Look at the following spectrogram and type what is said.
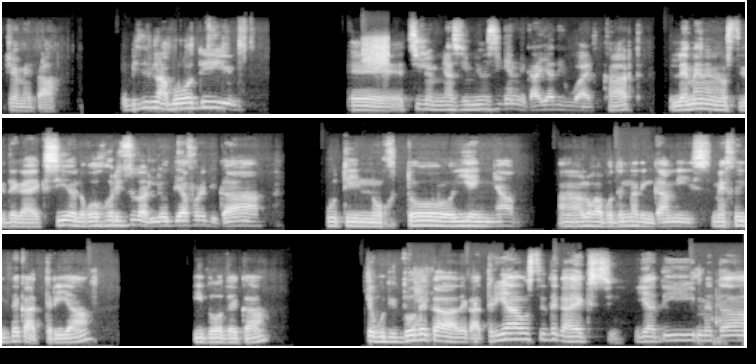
και μετά. Επίσης να πω ότι ε, έτσι και μια σημείωση γενικά για τη wildcard λέμε ενώ στη 16 εγώ χωρίζω τα λέω διαφορετικά που την 8 ή 9 ανάλογα πότε να την κάνεις μέχρι 13 ή 12 και από την 12-13 ως την 16 γιατί μετά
